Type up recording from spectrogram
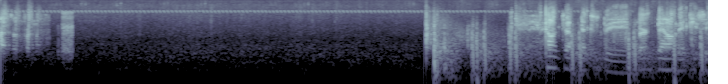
Eyes on front. Contact next to the burnt down ATC.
